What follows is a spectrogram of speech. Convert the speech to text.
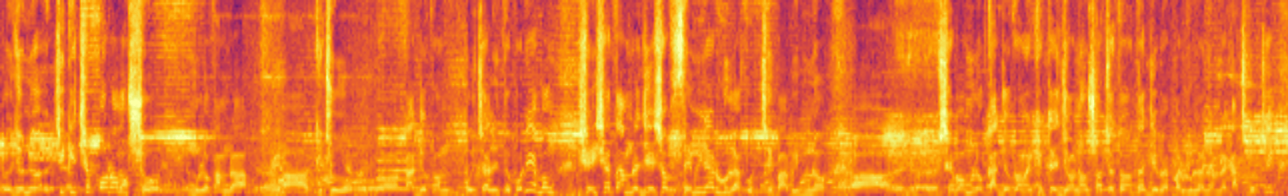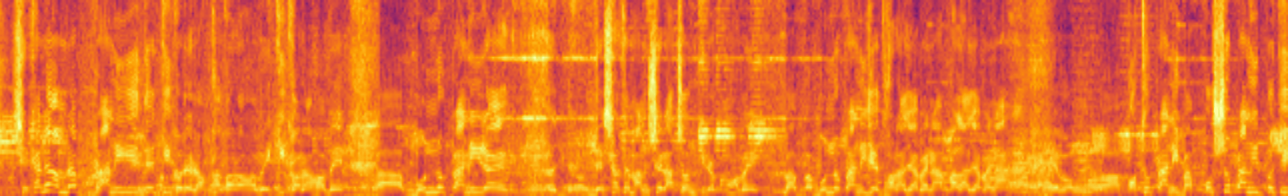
প্রয়োজনীয় চিকিৎসা পরামর্শমূলক আমরা কিছু কার্যক্রম পরিচালিত করি এবং সেই সাথে আমরা যেসব সেমিনারগুলো করছি বা বিভিন্ন সেবামূলক কার্যক্রমের ক্ষেত্রে জনসচেতনতার যে ব্যাপারগুলো নিয়ে আমরা কাজ করছি, সেখানেও আমরা প্রাণীদের কি করে রক্ষা করা হবে, কি করা হবে বন্য প্রাণীরা দের সাথে মানুষের আচরণ কীরকম হবে বা বা বন্য প্রাণী যে ধরা যাবে না পালা যাবে না এবং পথপ্রাণী বা পোষ্য প্রাণীর প্রতি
